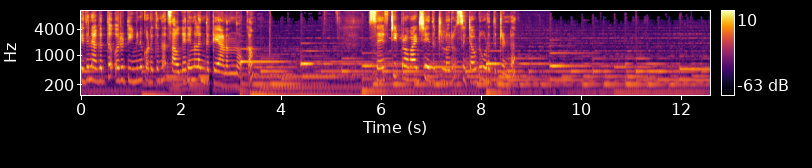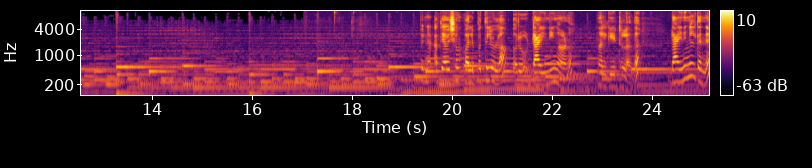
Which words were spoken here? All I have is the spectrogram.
ഇതിനകത്ത് ഒരു ടീമിന് കൊടുക്കുന്ന സൗകര്യങ്ങൾ എന്തൊക്കെയാണെന്ന് നോക്കാം. സേഫ്റ്റി പ്രൊവൈഡ് ചെയ്തിട്ടുള്ളൊരു സിറ്റ് ഔട്ട് കൊടുത്തിട്ടുണ്ട്. അത്യാവശ്യം വലുപ്പത്തിലുള്ള ഒരു ഡൈനിങ് ആണ് നൽകിയിട്ടുള്ളത്. ഡൈനിങ്ങിൽ തന്നെ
